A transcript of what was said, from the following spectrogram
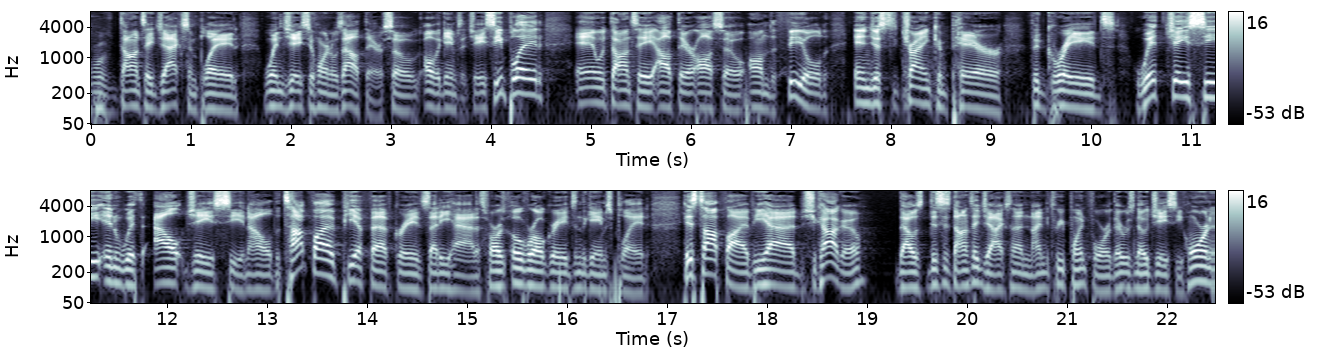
Donte Jackson played when Jaycee Horn was out there. So all the games that Jaycee played and with Donte out there also on the field, and just to try and compare the grades with Jaycee and without Jaycee. Now, the top five PFF grades that he had as far as overall grades in the games played, his top five, he had Chicago, that was this is Donte Jackson at 93.4. There was no Jaycee Horn.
